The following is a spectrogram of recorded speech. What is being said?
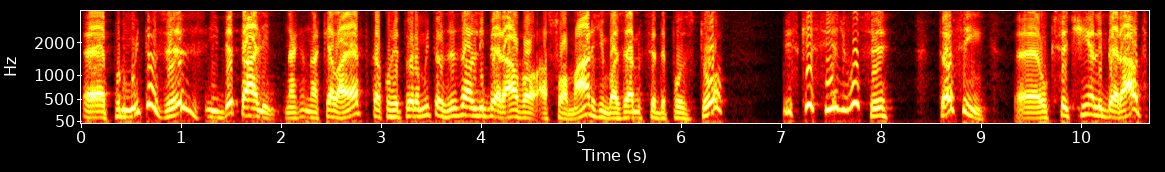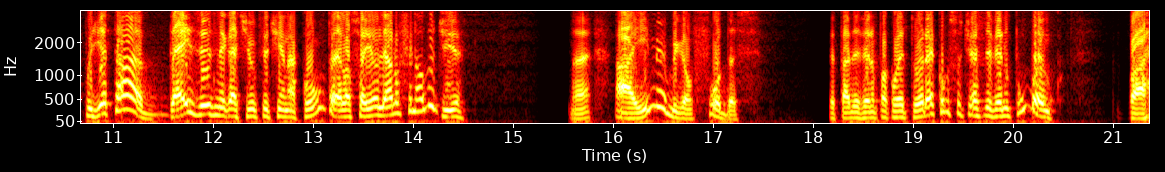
é, por muitas vezes, e detalhe, na, naquela época a corretora muitas vezes ela liberava a sua margem baseada no que você depositou e esquecia de você. Então, assim, é, o que você tinha liberado, você podia estar 10 vezes negativo que você tinha na conta, ela só ia olhar no final do dia. Né? Aí, meu amigão, foda-se. Você está devendo para a corretora, é como se você estivesse devendo para um banco. Vai,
